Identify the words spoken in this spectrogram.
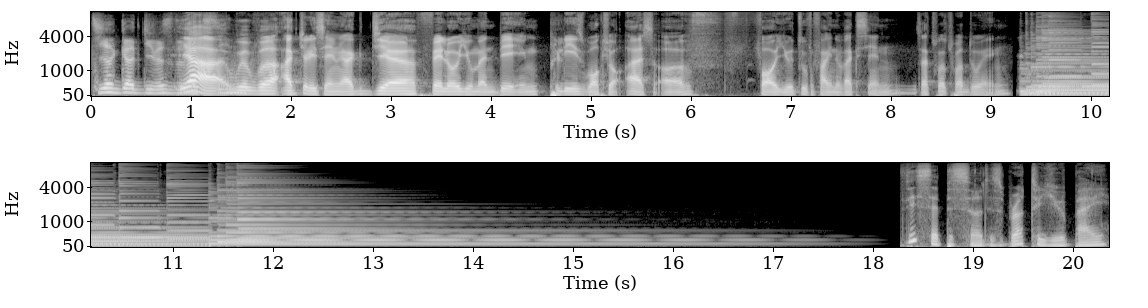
dear God, give us the Yeah, we we're actually saying like, dear fellow human being, please work your ass off for you to find a vaccine. That's what we're doing. This episode is brought to you by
